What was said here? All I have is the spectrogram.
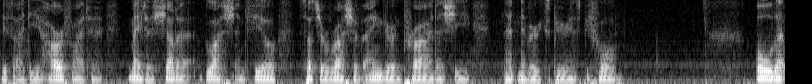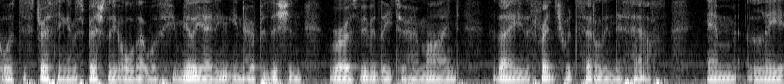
This idea horrified her, made her shudder, blush, and feel such a rush of anger and pride as she had never experienced before. All that was distressing, and especially all that was humiliating in her position, rose vividly to her mind. They, the French, would settle in this house. M. Le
